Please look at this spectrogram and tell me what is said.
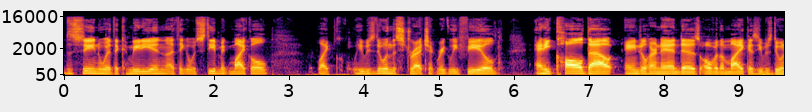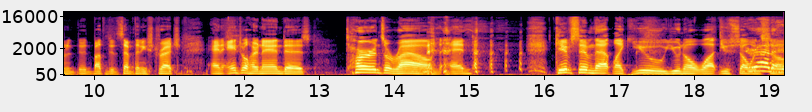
the scene with the comedian? I think it was Steve McMichael. Like he was doing the stretch at Wrigley Field, and he called out Angel Hernandez over the mic as he was doing about to do the seventh inning stretch, and Angel Hernandez turns around and gives him that like you you know what you so and so.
